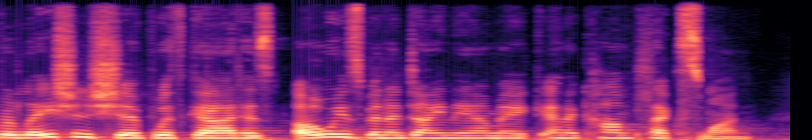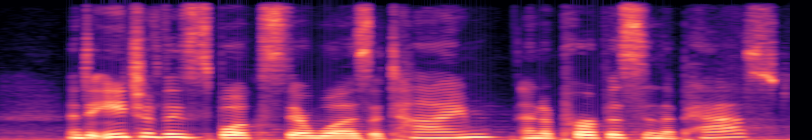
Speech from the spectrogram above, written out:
relationship with God has always been a dynamic and a complex one. And to each of these books, there was a time and a purpose in the past.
